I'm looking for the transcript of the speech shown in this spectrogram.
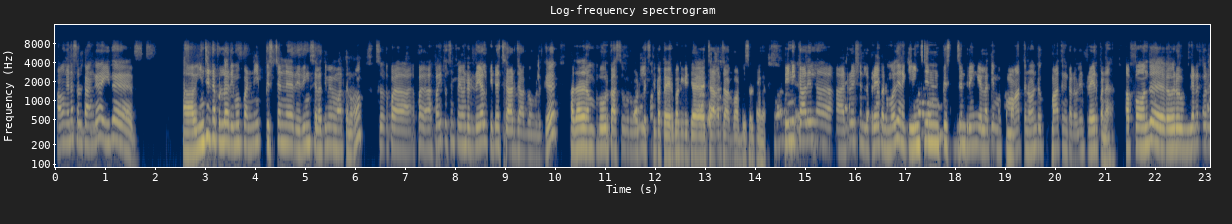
அவங்க என்ன சொல்லிட்டாங்க? இது இன்ஜினை ஃபுல்லா ரிமூவ் பண்ணி பிஸ்டன் ரிங்ஸ் எல்லாத்தையுமே மாத்தணும். So five thousand five hundred riyal கிட்ட சார்ஜ் ஆகும் உங்களுக்கு. அதாவது நம்ம ஊர் காசு ஒரு ஒரு லட்சத்தி பத்தாயிரம் ரூபாய் கிட்ட சார்ஜ் ஆகும் அப்படின்னு சொல்லிட்டாங்க இன்னைக்கு காலையில நான் அட்ரேஷன்ல ப்ரே பண்ணும்போது எனக்கு இன்ஜின் பிஸ்டன் ரிங் எல்லாத்தையும் மாத்தணும்னு மாத்துங்க கடவுளையும் ப்ரேயர் பண்ணேன் அப்போ வந்து ஒரு எனக்கு ஒரு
